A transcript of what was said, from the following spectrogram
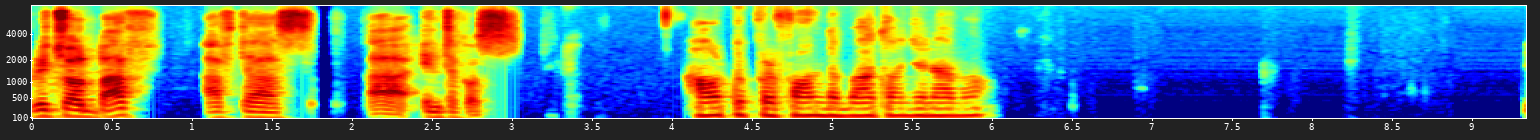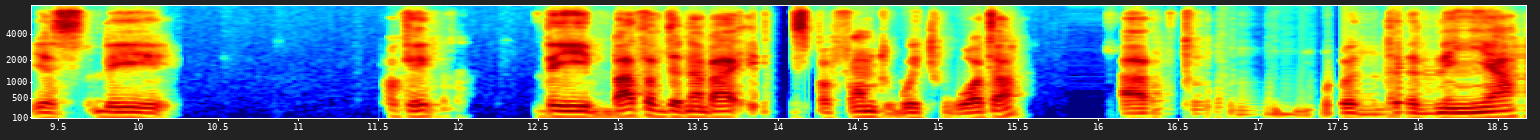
ritual bath after uh, intercourse. How to perform the bath of Janaba? Yes, the okay. The bath of the Janaba is performed with water, uh, with the niyyah,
